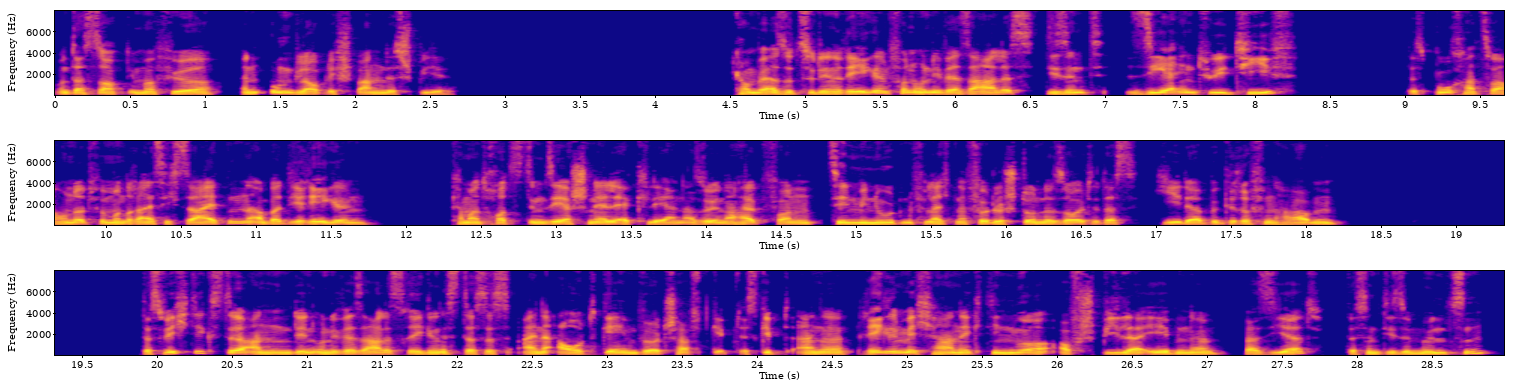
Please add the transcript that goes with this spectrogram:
Und das sorgt immer für ein unglaublich spannendes Spiel. Kommen wir also zu den Regeln von Universalis. Die sind sehr intuitiv. Das Buch hat zwar 135 Seiten, aber die Regeln kann man trotzdem sehr schnell erklären. Also innerhalb von 10 Minuten, vielleicht einer Viertelstunde sollte das jeder begriffen haben. Das Wichtigste an den Universales-Regeln ist, dass es eine Outgame-Wirtschaft gibt. Es gibt eine Regelmechanik, die nur auf Spielerebene basiert. Das sind diese Münzen.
